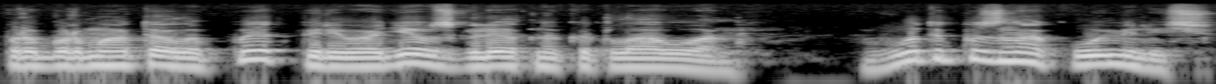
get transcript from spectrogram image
пробормотала Пэт, переводя взгляд на котлован. Вот и познакомились.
